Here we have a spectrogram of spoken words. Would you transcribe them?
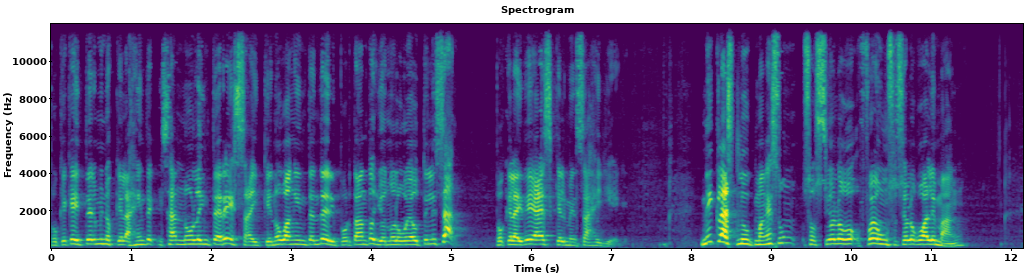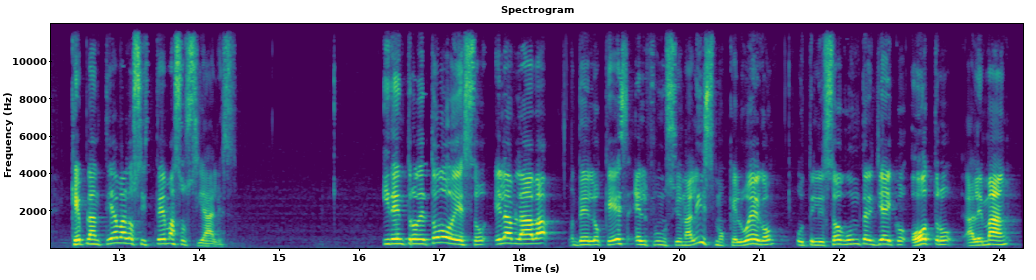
porque hay términos que la gente quizás no le interesa y que no van a entender y por tanto yo no lo voy a utilizar porque la idea es que el mensaje llegue. Niklas Luckmann es un sociólogo, fue un sociólogo alemán que planteaba los sistemas sociales. Y dentro de todo eso, él hablaba de lo que es el funcionalismo, que luego utilizó Gunther Jacob, otro alemán,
